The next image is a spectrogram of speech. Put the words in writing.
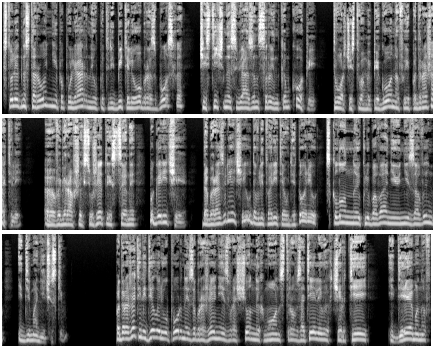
Столь односторонний и популярный у потребителя образ Босха частично связан с рынком копий, творчеством эпигонов и подражателей, э, выбиравших сюжеты и сцены погорячее, дабы развлечь и удовлетворить аудиторию, склонную к любованию низовым и демоническим. Подражатели делали упор на изображение извращенных монстров, затейливых чертей и демонов,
